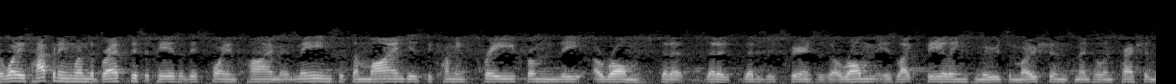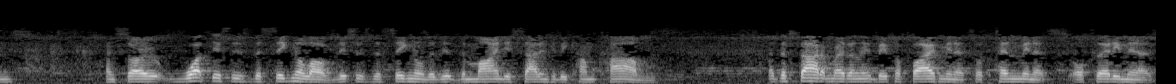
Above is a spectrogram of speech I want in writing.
So what is happening when the breath disappears at this point in time? It means that the mind is becoming free from the arom that it, that it, that it experiences. Arom is like feelings, moods, emotions, mental impressions. And so what this is the signal of, this is the signal that the mind is starting to become calm. At the start it might only be for five minutes or ten minutes or thirty minutes.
